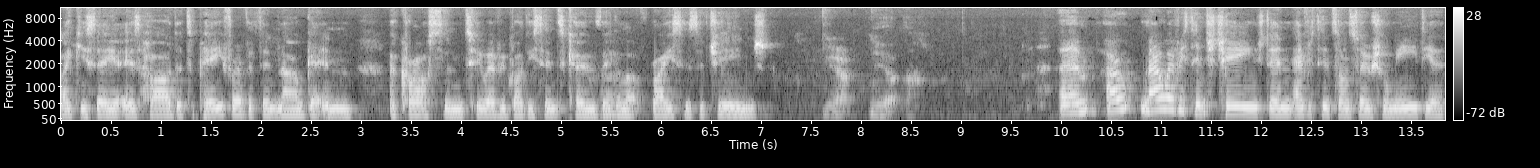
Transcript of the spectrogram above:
like you say, it is harder to pay for everything now. Getting across and to everybody since COVID, a lot of prices have changed. Yeah. yeah. Um, how, now everything's changed and everything's on social media.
